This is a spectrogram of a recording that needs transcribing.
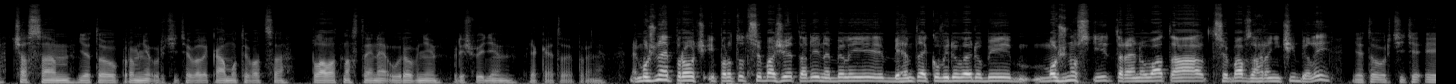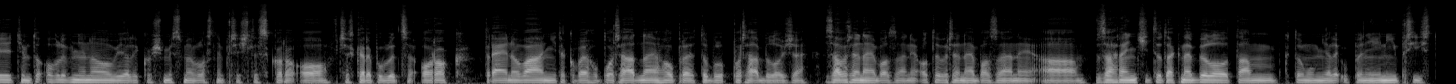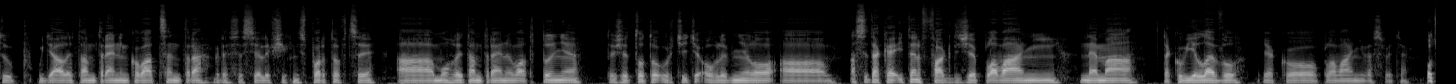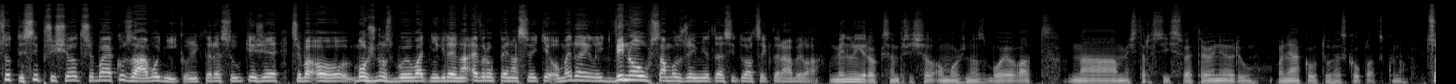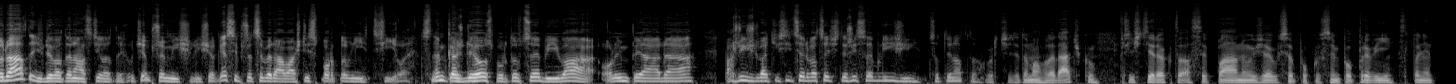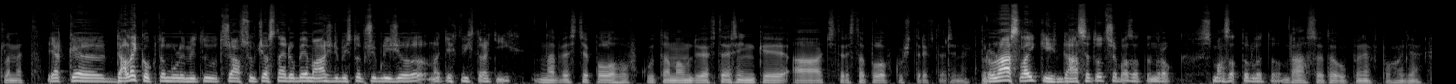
časem je to pro mě určitě veliká motivace plavat na stejné úrovni, když vidím, jaké to je pro ně. Nemožné proč? I proto třeba, že tady nebyly během té covidové doby možnosti trénovat a třeba v zahraničí byly? Je to určitě i tímto ovlivněno, jelikož my jsme vlastně přišli skoro o, v České republice o rok trénování takového pořádného, protože to bylo, pořád bylo, že zavřené bazény, otevřené bazény a v zahraničí to tak nebylo, tam k tomu měli úplně jiný přístup, udělali tam tréninková centra, kde se sjeli všichni sportovci a mohli tam trénovat plně, takže toto určitě ovlivnilo a asi také i ten fakt, že plavání nemá takový level jako plavání ve světě. O co ty si přišel třeba jako závodník, o některé soutěže, třeba o možnost bojovat někde na Evropě, na světě o medaily, vinou samozřejmě té situace, která byla? Minulý rok jsem přišel o možnost bojovat na mistrovství světa juniorů o nějakou tu hezkou placku. No. Co dá teď v 19 letech? O čem přemýšlíš? Jaké si před sebe dáváš ty sportovní cíle? Snem každého sportovce bývá olympiáda. Paříž 2024 se blíží. Co ty na to? Určitě to mám hledáčku. Příští rok to asi plánuju, že už se pokusím poprvé splnit limit. Jak eh, daleko k tomu limitu třeba v současné době máš, kdybys to přiblížil na těch tvých tratích? Na 200 polohovku tam mám dvě vteřinky a 400 polovku 4 vteřiny. Pro nás lajky, dá se to třeba za ten rok smazat tohleto? Dá se to úplně v pohodě.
